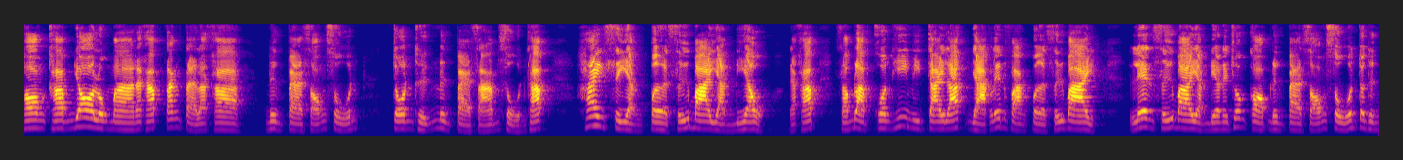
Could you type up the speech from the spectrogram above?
ทองคำย่อลงมานะครับ ตั้งแต่ราคา 1820 จนถึง 1830 ครับ ให้เสี่ยงเปิดซื้อบายอย่างเดียวนะครับสำหรับคนที่มีใจรักอยากเล่นฝั่งเปิดซื้อบาย เล่นซื้อบายอย่างเดียวในช่วงกรอบ 1820 จนถึง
